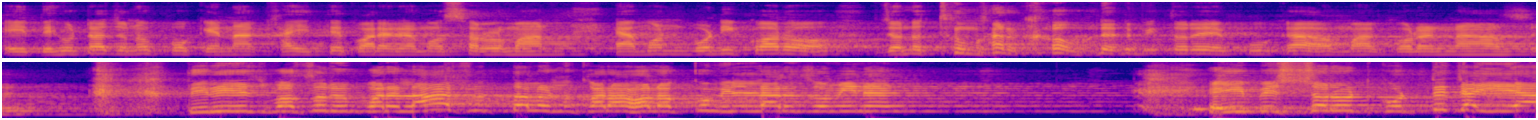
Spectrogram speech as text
এই দেহটা যেন পোকে না খাইতে পারে রে মুসলমান, এমন বডি করো যেন তোমার খবরের ভিতরে পোকা মা করে না আসে। তিরিশ বছর পরে লাশ উত্তোলন করা হলো কুমিল্লার জমিনে। এই বিশ্বরোড করতে যাইয়া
